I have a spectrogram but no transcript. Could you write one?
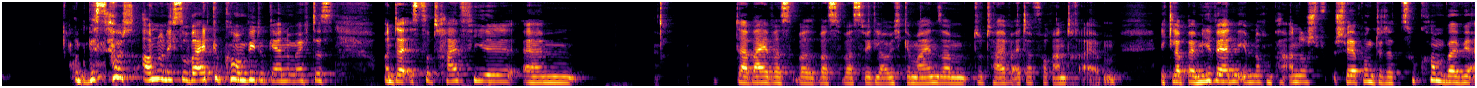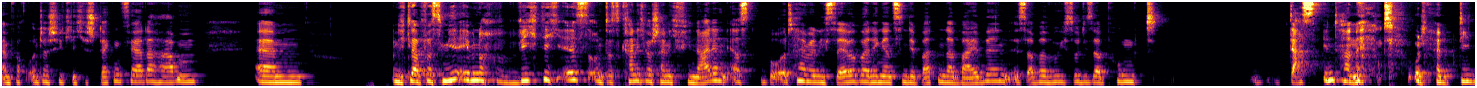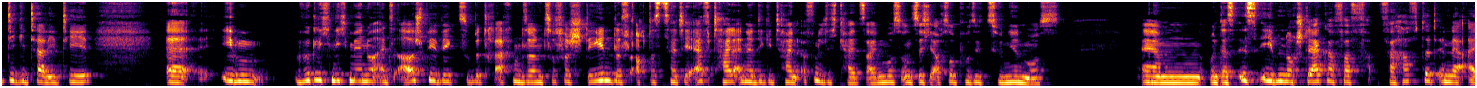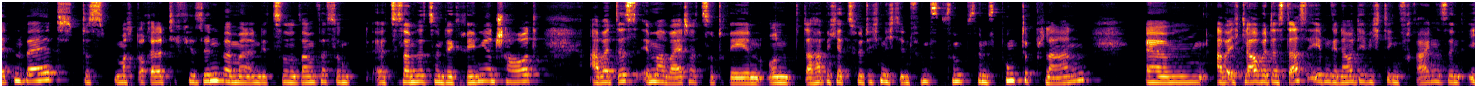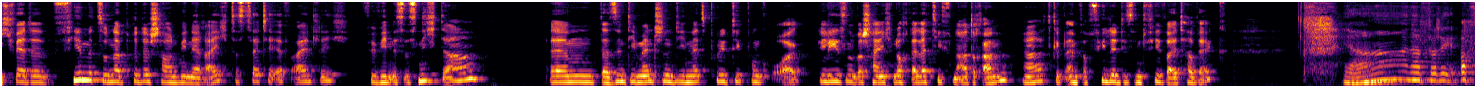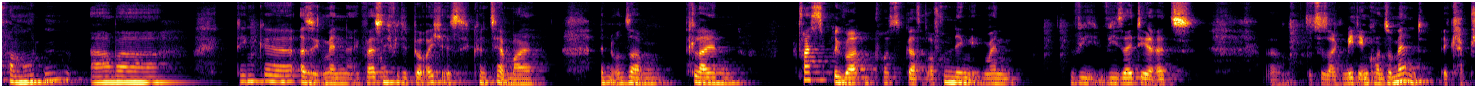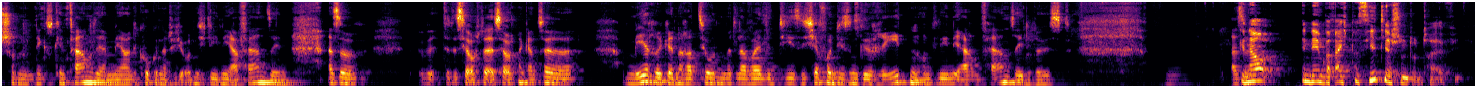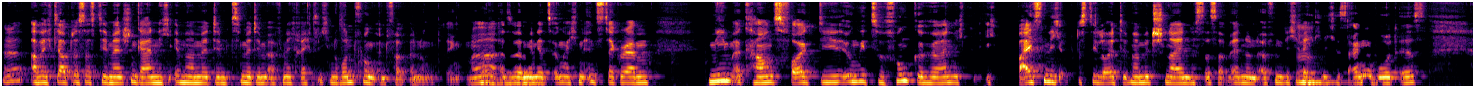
und bist auch noch nicht so weit gekommen, wie du gerne möchtest. Und da ist total viel ähm, dabei, was, was, was wir, glaube ich, gemeinsam total weiter vorantreiben. Ich glaube, bei mir werden eben noch ein paar andere Schwerpunkte dazukommen, weil wir einfach unterschiedliche Steckenpferde haben. Ähm, und ich glaube, was mir eben noch wichtig ist, und das kann ich wahrscheinlich final dann erst beurteilen, wenn ich selber bei den ganzen Debatten dabei bin, ist aber wirklich so dieser Punkt, das Internet oder die Digitalität äh, eben wirklich nicht mehr nur als Ausspielweg zu betrachten, sondern zu verstehen, dass auch das ZDF Teil einer digitalen Öffentlichkeit sein muss und sich auch so positionieren muss. Ähm, und das ist eben noch stärker ver verhaftet in der alten Welt. Das macht auch relativ viel Sinn, wenn man in die Zusammenfassung, äh, Zusammensetzung der Gremien schaut. Aber das immer weiter zu drehen. Und da habe ich jetzt für dich nicht den fünf, fünf, fünf ähm, aber ich glaube, dass das eben genau die wichtigen Fragen sind. Ich werde viel mit so einer Brille schauen, wen erreicht das ZDF eigentlich? Für wen ist es nicht da? Ähm, da sind die Menschen, die netzpolitik.org lesen, wahrscheinlich noch relativ nah dran. Ja, es gibt einfach viele, die sind viel weiter weg. Ja, das würde ich auch vermuten. Aber denke, also ich meine, ich weiß nicht, wie das bei euch ist. Ich könnte es ja mal in unserem kleinen, fast privaten Postgast offenlegen. Ich meine, wie, wie seid ihr als ähm, sozusagen Medienkonsument? Ich habe schon längst kein Fernseher mehr und ich gucke natürlich auch nicht linear Fernsehen. Also das ist ja auch, da ist ja auch eine ganze mehrere Generationen mittlerweile, die sich ja von diesen Geräten und linearem Fernsehen löst. Also, genau, in dem Bereich passiert ja schon total viel. Ne? Aber ich glaube, dass das die Menschen gar nicht immer mit dem, mit dem öffentlich-rechtlichen Rundfunk in Verbindung bringt. Ne? Mhm. Also wenn man jetzt irgendwelchen Instagram Meme-Accounts folgt, die irgendwie zu Funk gehören, ich, ich weiß nicht, ob das die Leute immer mitschneiden, dass das am Ende ein öffentlich-rechtliches mhm. Angebot ist.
